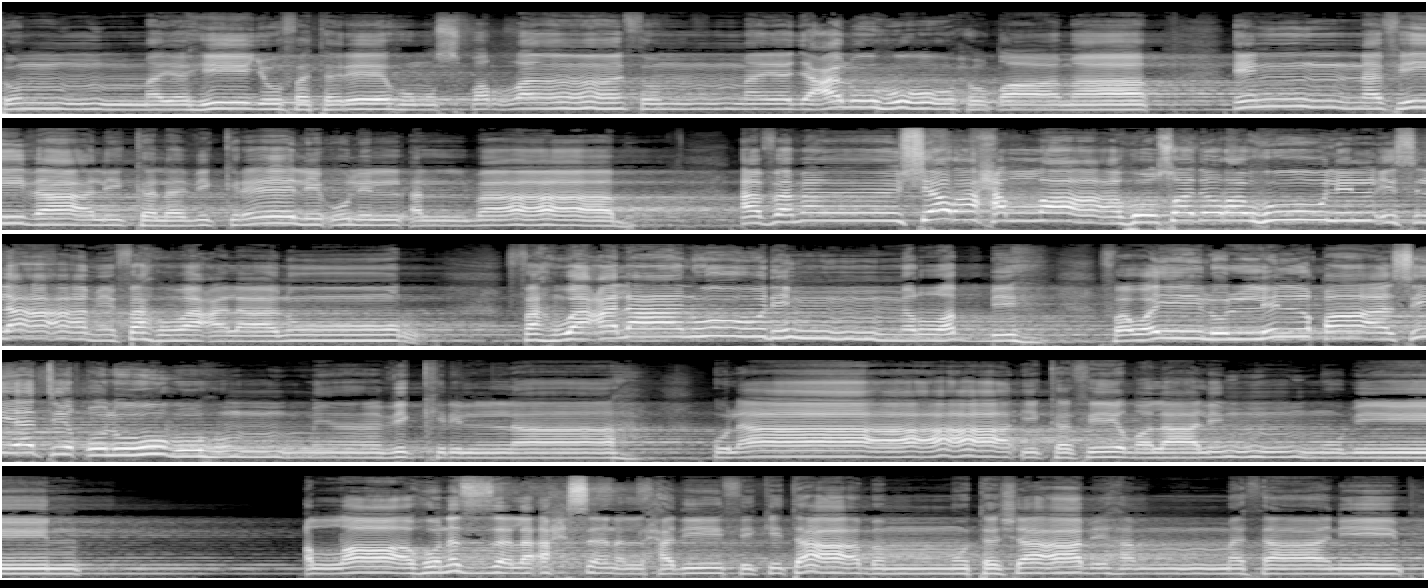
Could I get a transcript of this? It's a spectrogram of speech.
ثم يهيج فتريه مصفرا ثم يجعله حطاما. إن في ذلك لذكر لأولي الألباب. أفمن شرح الله صدره للإسلام فهو على نور فهو على نور من ربه. فويل للقاسية قلوبهم من ذكر الله. أولئك في ضلال مبين. الله نزل أحسن الحديث كتابا متشابها مثاني.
